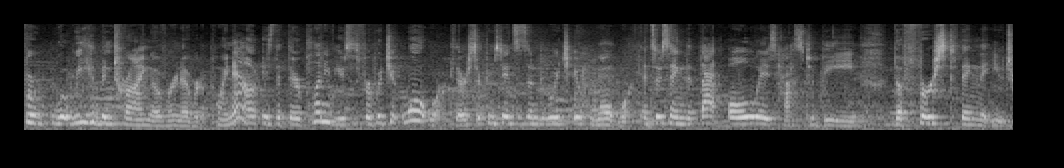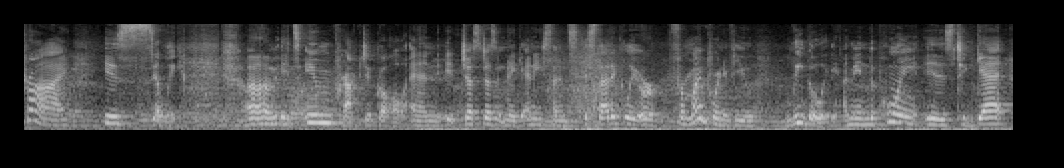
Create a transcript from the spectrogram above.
for what we have been trying over and over to point out is that there are plenty of uses for which it won't work. There are circumstances under which it won't work. And so saying that that always has to be the first thing that you try is silly. Um, it's impractical and it just doesn't make any sense aesthetically or from my point of view, legally. I mean, the point is to get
